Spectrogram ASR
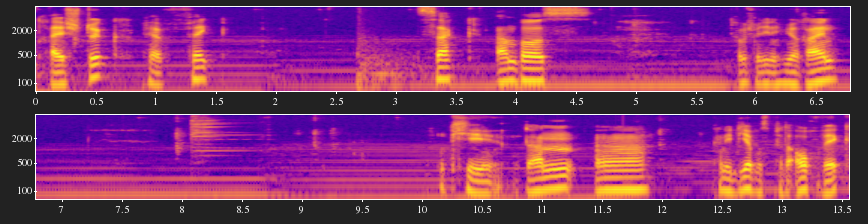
Drei Stück. Perfekt. Zack. Amboss. Habe ich mir die nicht mehr rein. Okay, dann äh, kann die Diabusplatte auch weg.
